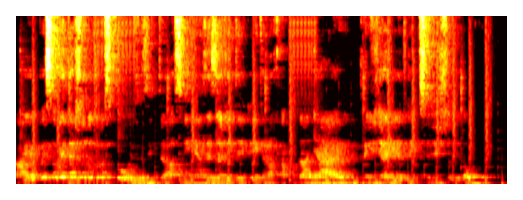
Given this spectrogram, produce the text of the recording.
Aí a pessoa vai testando outras coisas. Então, assim, às vezes a gente entra na faculdade, ah, eu entrei engenharia, tem que ser gestor de obra.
